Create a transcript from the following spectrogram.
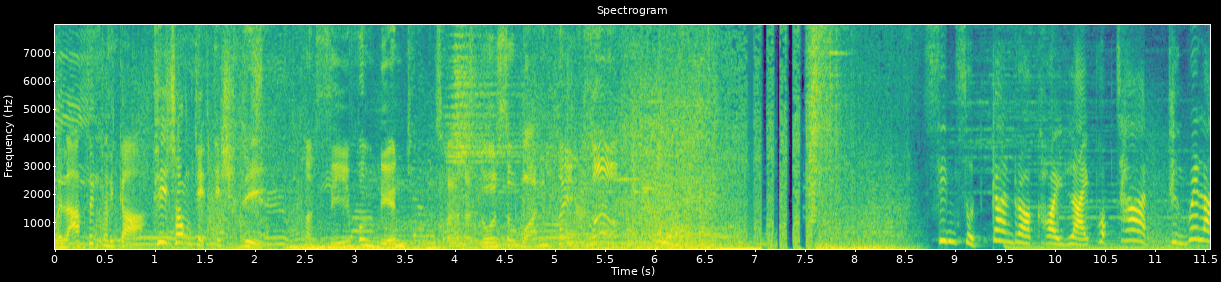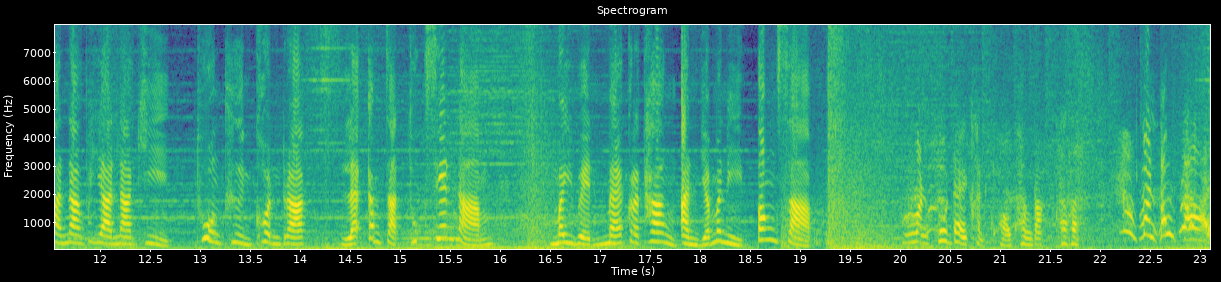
เวลาซึ่งนาฬิกาที่ช่อง 7 HD ข้าสีเฟิงเหรียญเปิดประตูสวรรค์ให้ข้า สิ้นสุดการรอคอยหลายภพชาติ ถึงเวลานางพญานาคีทวงคืนคนรัก และกำจัดทุกเสี้ยนหนามไม่เว้นแม้กระทั่งอัญมณีต้องสาบ มันพูดใดขัดขวางความรักค่ะมันต้องตาย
